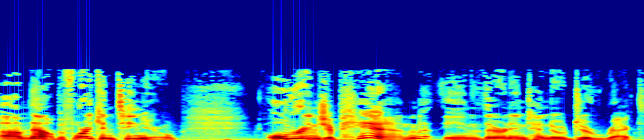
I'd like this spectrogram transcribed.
Um, now, before I continue, over in Japan, in their Nintendo Direct,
